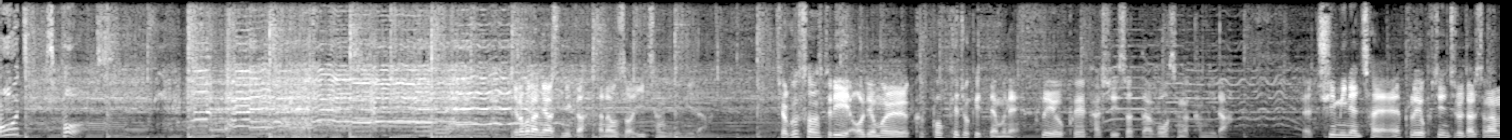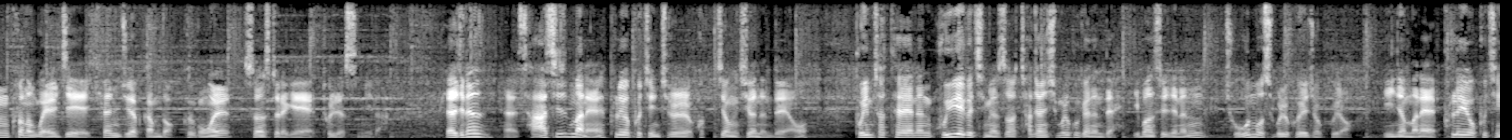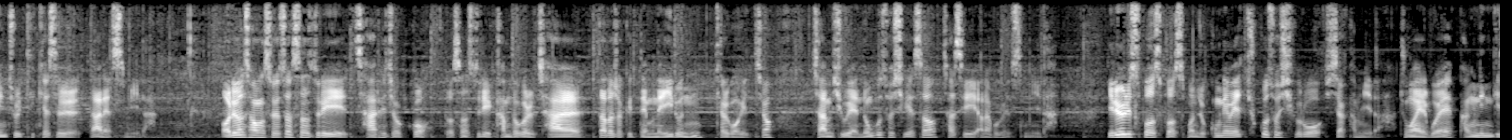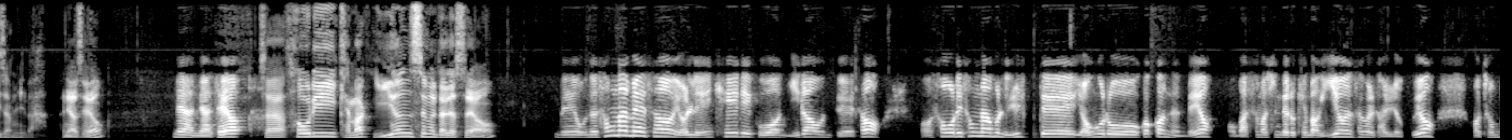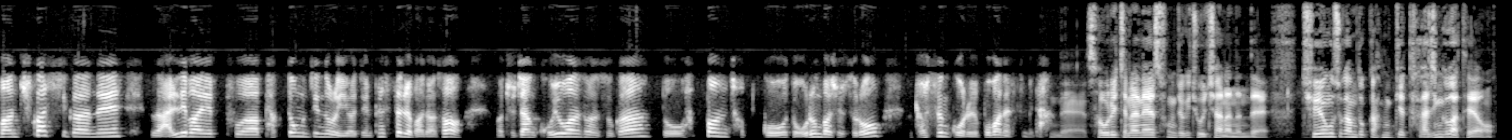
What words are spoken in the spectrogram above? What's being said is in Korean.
스포츠. 스포츠 여러분 안녕하십니까? 아나운서 이창진입니다. 결국 선수들이 어려움을 극복해줬기 때문에 플레이오프에 갈 수 있었다고 생각합니다. 취임 2년 차에 플레이오프 진출을 달성한 프로농구 LG 현주엽 감독 그 공을 선수들에게 돌렸습니다. LG는 4시즌 만에 플레이오프 진출을 확정 지었는데요 부임 사태는 9위에 그치면서 자존심을 구겼는데 이번 시즌은 좋은 모습을 보여줬고요. 2년 만에 플레이오프 진출 티켓을 따냈습니다. 어려운 상황 속에서 선수들이 잘 해줬고 또 선수들이 감독을 잘 따라줬기 때문에 이룬 결과겠죠. 잠시 후에 농구 소식에서 자세히 알아보겠습니다. 일요일 스포츠 플러스 먼저 국내외 축구 소식으로 시작합니다. 중앙일보의 박린 기자입니다. 안녕하세요. 네, 안녕하세요. 자, 서울이 개막 2연승을 달렸어요. 네, 오늘 성남에서 열린 K리그 1 2라운드에서 어, 서울이 성남을 1대 0으로 꺾었는데요. 어, 말씀하신 대로 개막 2연승을 달렸고요. 어, 전반 추가 시간에 그 알리바이프와 박동진으로 이어진 패스를 받아서 어, 주장 고요한 선수가 또 한 번 접고 또 오른발 슛으로 결승골을 뽑아냈습니다. 네, 서울이 지난해 성적이 좋지 않았는데 최용수 감독과 함께 달라진 것 같아요.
